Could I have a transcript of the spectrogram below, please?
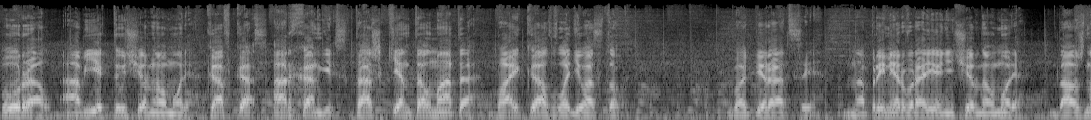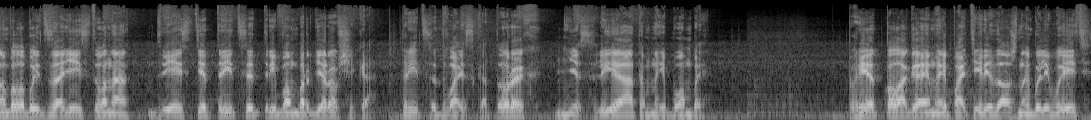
Урал, объекты у Черного моря, Кавказ, Архангельск, Ташкент, Алма-Ата, Байкал, Владивосток. В операции, например, в районе Черного моря, должно было быть задействовано 233 бомбардировщика, 32 из которых несли атомные бомбы. Предполагаемые потери должны были быть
